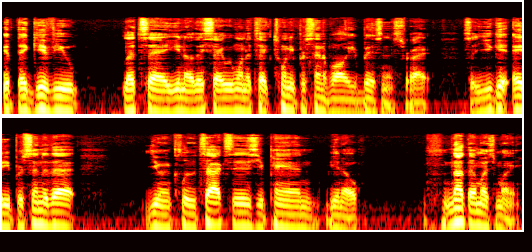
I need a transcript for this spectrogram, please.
if they give you, let's say, you know, they say we want to take 20% of all your business, right? So you get 80% of that. You include taxes, you're paying, you know, not that much money,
